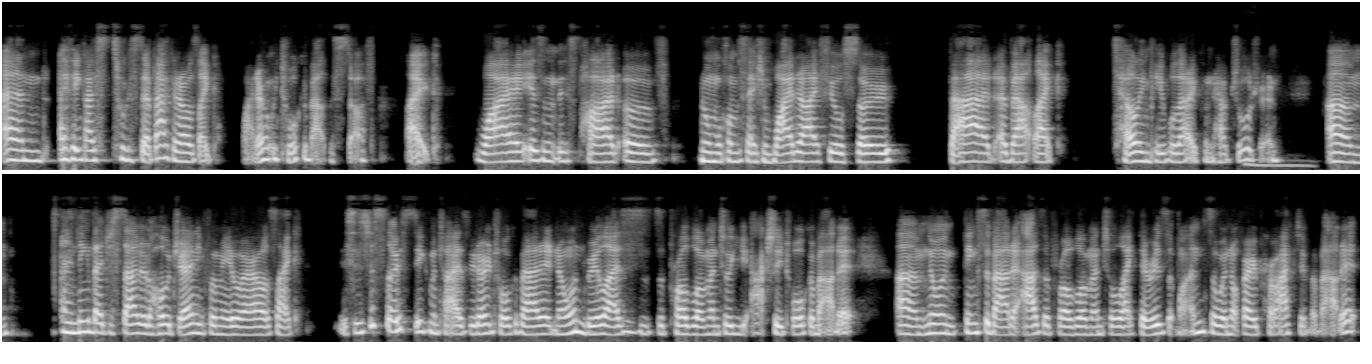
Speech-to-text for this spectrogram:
And I think I took a step back and I was like, why don't we talk about this stuff? Like, why isn't this part of normal conversation? Why did I feel so bad about like telling people that I couldn't have children? Um, I think that just started a whole journey for me where I was like, this is just so stigmatized. We don't talk about it. No one realizes it's a problem until you actually talk about it. Um, no one thinks about it as a problem until like there isn't one. So we're not very proactive about it.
